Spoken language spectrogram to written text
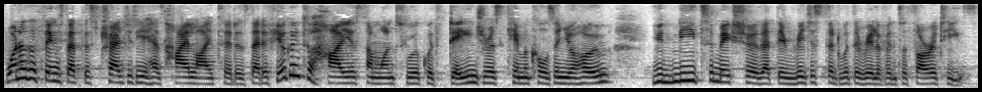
One of the things that this tragedy has highlighted is that if you're going to hire someone to work with dangerous chemicals in your home, you need to make sure that they're registered with the relevant authorities.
